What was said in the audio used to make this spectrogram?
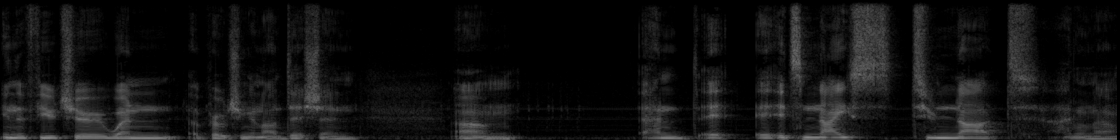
in the future when approaching an audition. Um, and it, it it's nice to not. I don't know.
